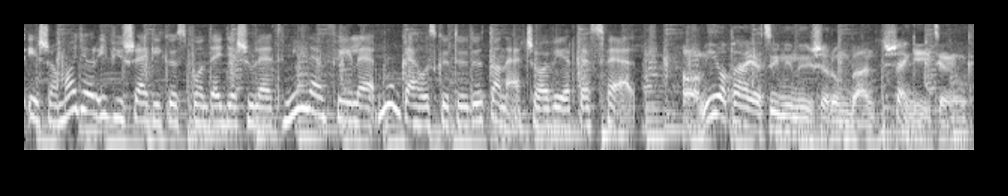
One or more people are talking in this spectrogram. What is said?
és a Magyar Ifjúsági Központ Egyesület mindenféle munkához kötődő tanácssal vértesz fel. A Mi a pálya című műsorunkban segítünk.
